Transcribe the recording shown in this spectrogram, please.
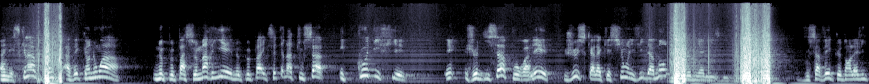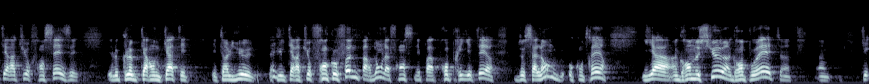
un esclave, donc avec un noir, ne peut pas se marier, ne peut pas, etc. Tout ça est codifié. Et je dis ça pour aller jusqu'à la question évidemment du colonialisme. Vous savez que dans la littérature française, et, le Club 44 est, est, un lieu, la littérature francophone, pardon, la France n'est pas propriétaire de sa langue, au contraire, il y a un grand monsieur, un grand poète, qui,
